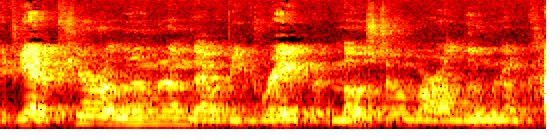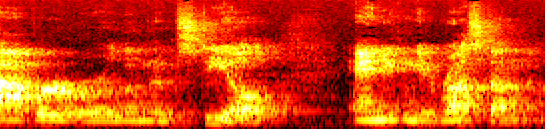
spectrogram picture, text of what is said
If you had a pure aluminum, that would be great, but most of them are aluminum copper or aluminum steel, and you can get rust on them.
